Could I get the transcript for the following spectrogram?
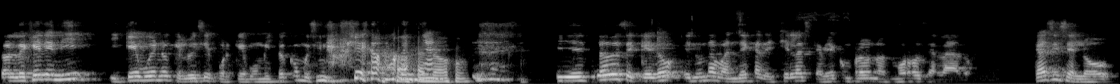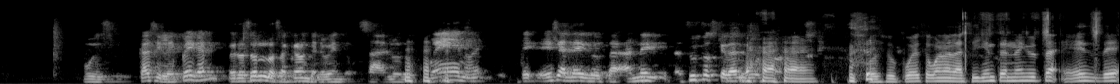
Lo alejé de mí y qué bueno que lo hice porque vomitó como si no hubiera mañana. no. Y todo se quedó en una bandeja de chelas que había comprado unos morros de al lado. Casi se lo, pues casi le pegan, pero solo lo sacaron del evento. Saludos. Bueno, eh, e- esa anécdota, anécdota, sustos que dan. Por supuesto. Bueno, la siguiente anécdota es de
